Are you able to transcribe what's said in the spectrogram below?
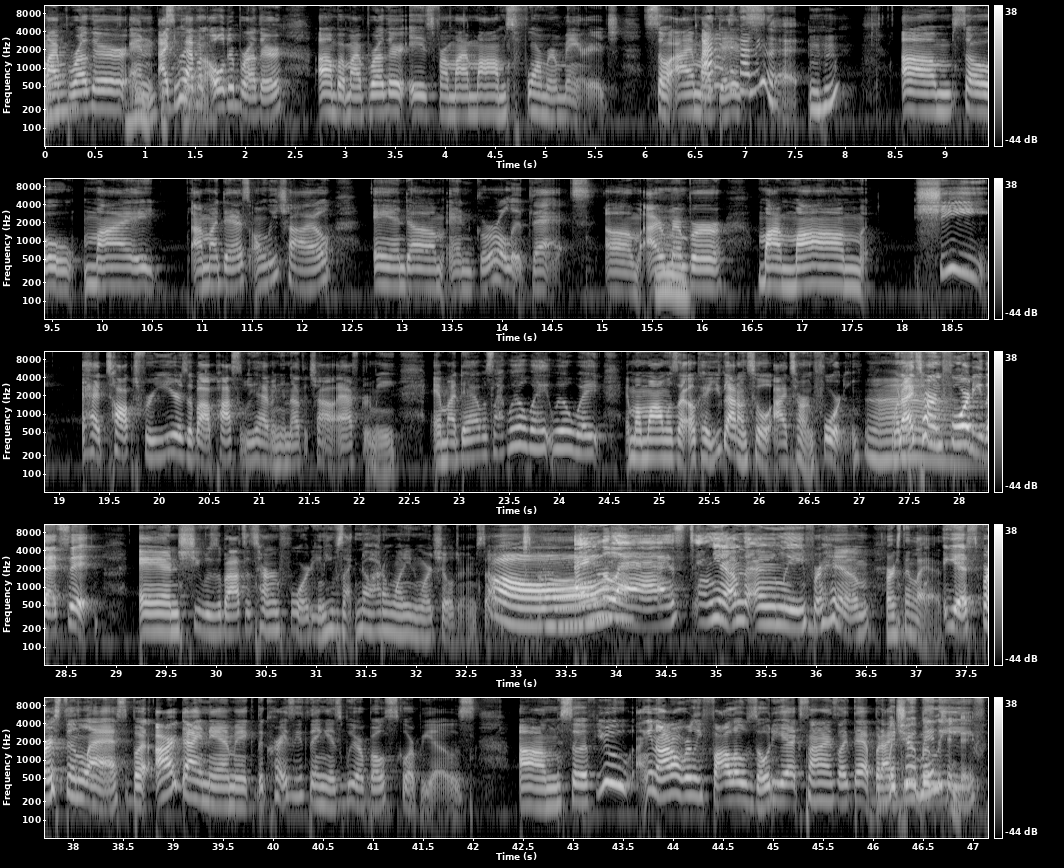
my brother and I do have an older brother, um, but my brother is from my mom's former marriage. So I'm my I dad's. I knew that. Mm-hmm. Um, so my I'm my dad's only child, and um, and girl at that. Um, I remember my mom. She had talked for years about possibly having another child after me, and my dad was like, "We'll wait, we'll wait," and my mom was like, "Okay, you got until I turn 40. When I turn 40, that's it." And she was about to turn 40, and he was like, "No, I don't want any more children." So Aww. I'm the last, and you know, I'm the only for him. First and last. Yes, first and last. But our dynamic, the crazy thing is we are both Scorpios. Um, so if you, you know, I don't really follow zodiac signs like that, but, I do believe.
